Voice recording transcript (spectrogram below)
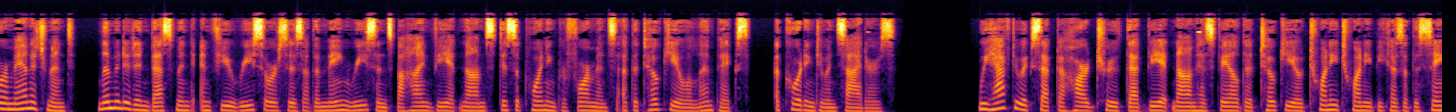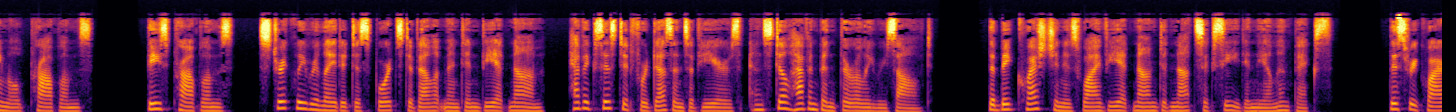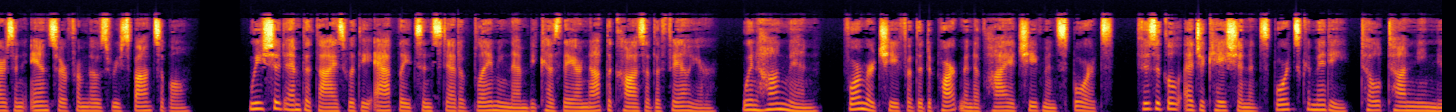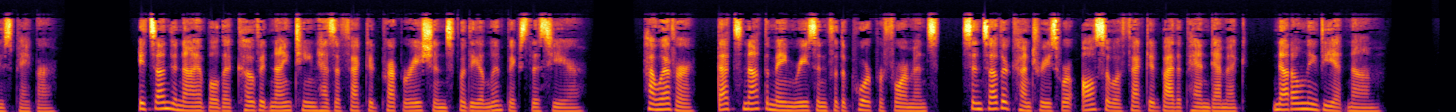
Poor management, limited investment, and few resources are the main reasons behind Vietnam's disappointing performance at the Tokyo Olympics, according to insiders. We have to accept a hard truth that Vietnam has failed at Tokyo 2020 because of the same old problems. These problems, strictly related to sports development in Vietnam, have existed for dozens of years and still haven't been thoroughly resolved. The big question is why Vietnam did not succeed in the Olympics. This requires an answer from those responsible. We should empathize with the athletes instead of blaming them because they are not the cause of the failure. Nguyen Hong Minh, former chief of the Department of High Achievement Sports, Physical Education and Sports Committee, told Thanh Nien newspaper. It's undeniable that COVID 19 has affected preparations for the Olympics this year. However, that's not the main reason for the poor performance, since other countries were also affected by the pandemic, not only Vietnam.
